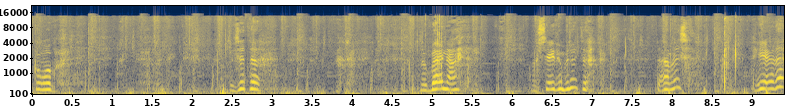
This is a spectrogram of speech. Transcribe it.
Kom op. We zitten nog bijna nog zeven minuten. Dames, heren,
